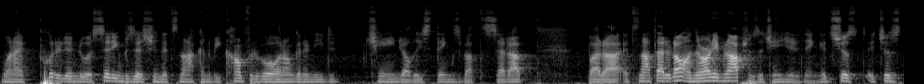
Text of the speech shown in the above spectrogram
when I put it into a sitting position, it's not going to be comfortable, and I'm going to need to change all these things about the setup. But uh, it's not that at all, and there aren't even options to change anything. It's just it's just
